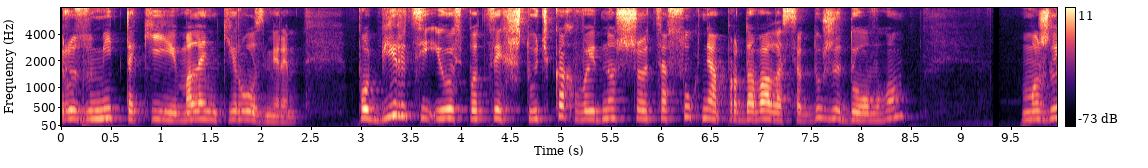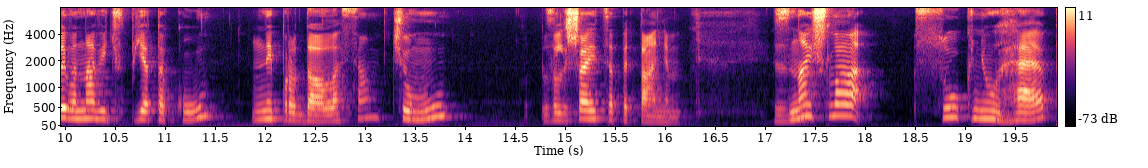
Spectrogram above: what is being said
розуміти такі маленькі розміри. По бірці і ось по цих штучках видно, що ця сукня продавалася дуже довго, можливо, навіть в п'ятаку. Не продалася. Чому? Залишається питанням. Знайшла сукню геп,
